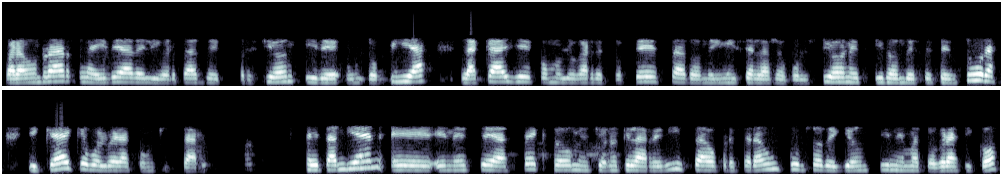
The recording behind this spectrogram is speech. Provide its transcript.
para honrar la idea de libertad de expresión y de utopía, la calle como lugar de protesta, donde inician las revoluciones y donde se censura y que hay que volver a conquistar. Eh, también eh, en este aspecto mencionó que la revista ofrecerá un curso de guion cinematográfico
